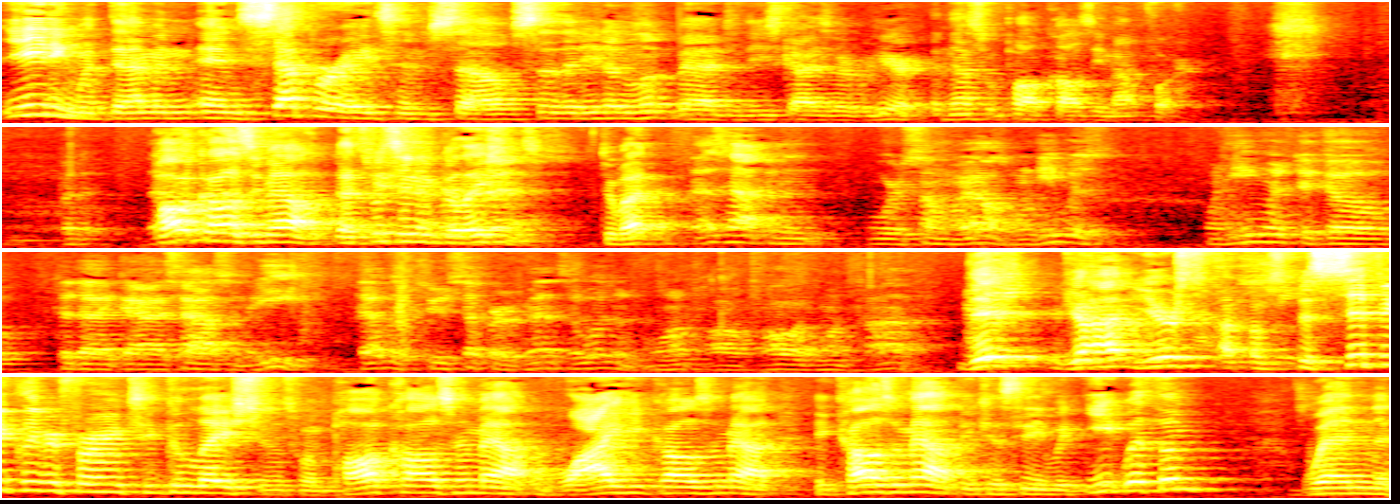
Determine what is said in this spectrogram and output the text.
eating with them and, and separates himself so that he doesn't look bad to these guys over here. And that's what Paul calls him out for. But Paul calls him out. That's what's in Galatians. Do what? That's happening where somewhere else. When he was, when he went to go to that guy's house and eat, that was two separate events. It wasn't one all, all at one time. This, you're, you're, I'm specifically referring to Galatians when Paul calls him out. Why he calls him out? He calls him out because he would eat with them when the,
